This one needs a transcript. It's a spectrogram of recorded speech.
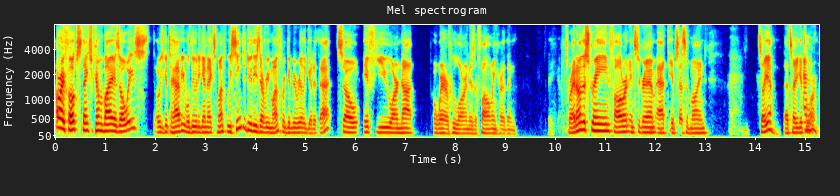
All right, folks. Thanks for coming by as always. Always good to have you. We'll do it again next month. We seem to do these every month. We're going to be really good at that. So if you are not aware of who Lauren is or following her, then there you go. It's right on the screen. Follow her on Instagram at the obsessive mind. Um, so yeah, that's how you get to Lauren.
